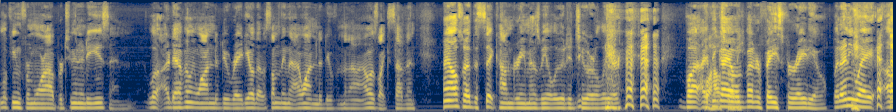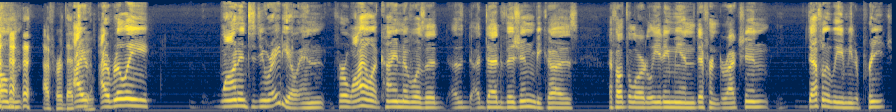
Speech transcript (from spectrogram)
looking for more opportunities, and look, I definitely wanted to do radio. That was something that I wanted to do from the time I was like seven. And I also had the sitcom dream, as we alluded to earlier. but I Full think I have a better face for radio. But anyway, um, I've heard that I too. I really wanted to do radio, and for a while it kind of was a, a, a dead vision because I felt the Lord leading me in a different direction, definitely leading me to preach.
